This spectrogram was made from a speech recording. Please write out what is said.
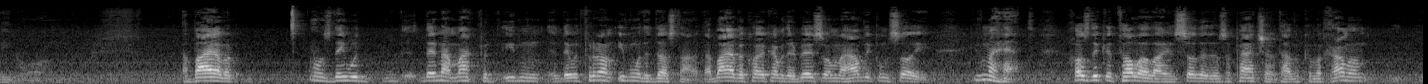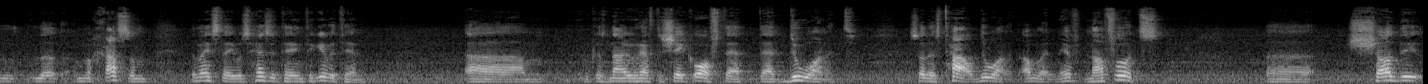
legal. Abaya was they would they're not makbid even they would put it on even with the dust on it. Abaya v'koy cover their base on lahavlikum soy. Give him a hat. Chazdik atala saw that there was a patch on it. Havikum v'chamam l'chasim the Mesley was hesitating to give it to him um, because now you would have to shake off that, that dew on it. So there's tal, do on it. Amle nafutz, uh, shadi,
